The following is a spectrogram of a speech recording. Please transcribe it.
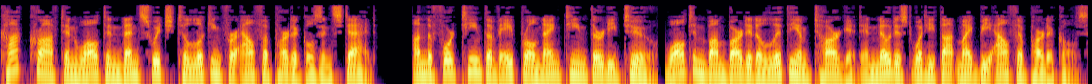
Cockcroft and Walton then switched to looking for alpha particles instead. On 14 April 1932, Walton bombarded a lithium target and noticed what he thought might be alpha particles.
